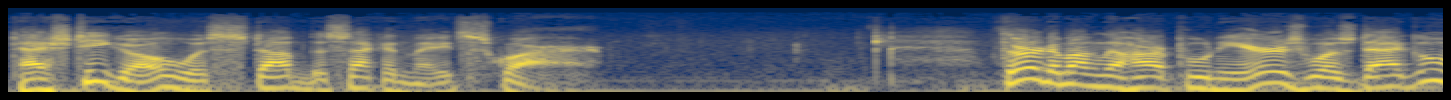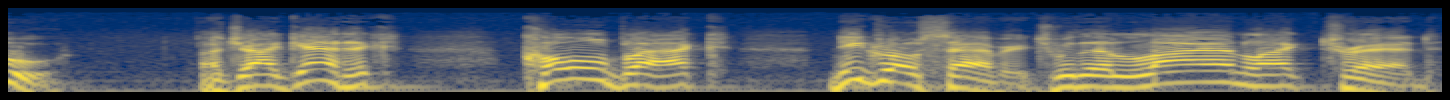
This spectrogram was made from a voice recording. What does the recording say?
Tashtego was Stubb the second mate's squire. Third among the harpooneers was Daggoo, a gigantic, coal-black Negro savage with a lion-like tread,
